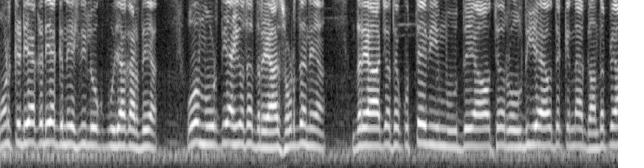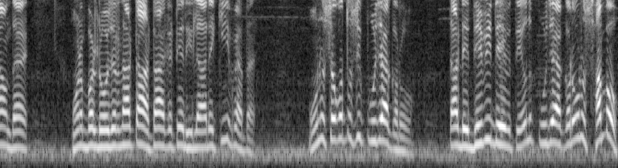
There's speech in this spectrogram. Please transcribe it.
ਹੁਣ ਕਿੱਡੀਆਂ ਕਿੱਡੀਆਂ ਗਣੇਸ਼ ਦੀ ਲੋਕ ਪੂਜਾ ਕਰਦੇ ਆ। ਉਹ ਮੂਰਤੀ ਅਸੀਂ ਉੱਥੇ ਦਰਿਆ 'ਚ ਸੁੱਟ ਦਿੰਦੇ ਆ ਦਰਿਆ 'ਚ ਉੱਥੇ ਕੁੱਤੇ ਵੀ ਮੂਦਦੇ ਆ, ਉੱਥੇ ਰੁਲਦੀ ਆ ਉੱਥੇ ਕਿੰਨਾ ਗੰਦ ਪਿਆ ਹੁੰਦਾ ਹੈ। ਹੁਣ ਬਲਡੋਜ਼ਰ ਨਾਲ ਢਾਹ ਢਾਹ ਕੇ ਢੇਰੀ ਲਾ ਰਹੇ, ਕੀ ਫਾਇਦਾ ਹੈ? ਉਹਨੂੰ ਸਗੋਂ ਤੁਸੀਂ ਪੂਜਾ ਕਰੋ। ਤੁਹਾਡੇ ਦੇਵੀ ਦੇਵਤੇ ਉਹਨੂੰ ਪੂਜਾ ਕਰੋ, ਉਹਨੂੰ ਸਾਂਭੋ।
